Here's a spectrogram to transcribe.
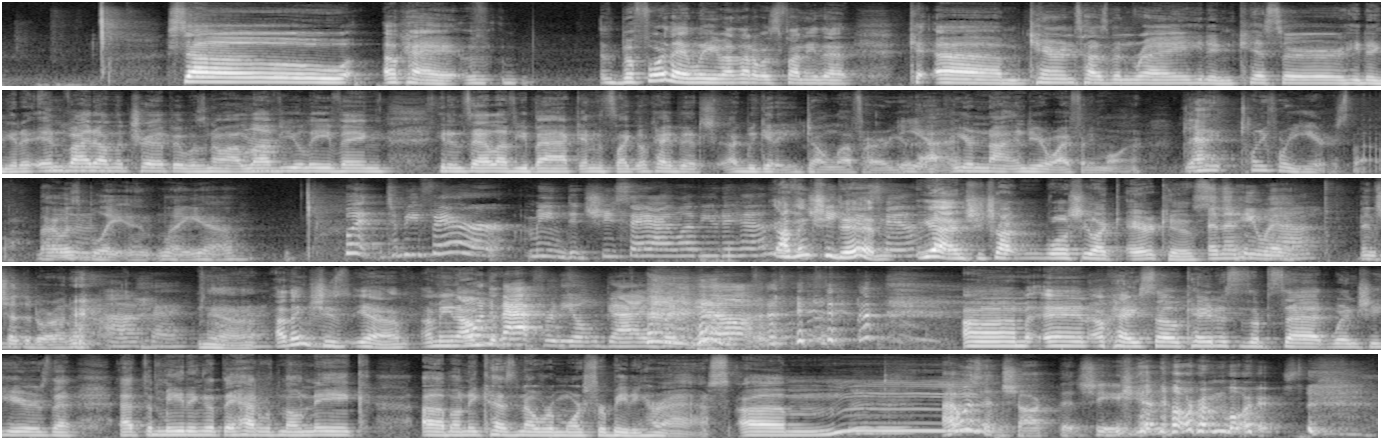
So okay, before they leave, I thought it was funny that um, Karen's husband Ray he didn't kiss her. He didn't get an invite on the trip. It was no, I Yeah. love you leaving. He didn't say I love you back. And it's like, okay, bitch, uh, we get it. You don't love her. You're Yeah. you're not into your wife anymore. 20, That- 24 years though. that was blatant. Like, yeah. But to be fair, I mean, did she say "I love you" to him? I think she, kiss did. him? Yeah, and she tried. Well, she like air kissed. And then he went Yeah. and shut the door on her. Ah, okay. Yeah, Okay. I think she's. Yeah, I mean, going I'm. to bat for the old guy, but you know. Um, and okay, so Candace is upset when she hears that at the meeting that they had with Monique, uh, Monique has no remorse for beating her ass. Um, I wasn't shocked that she had no remorse.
